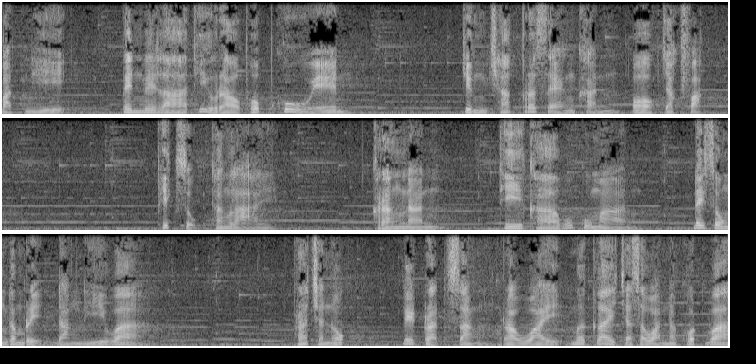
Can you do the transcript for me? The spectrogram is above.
บัดนี้เป็นเวลาที่เราพบคู่เวรจึงชักพระแสงขันออกจากฝัก ภิกษุทั้งหลาย ครั้งนั้น ทีคาวุกุมารได้ทรงดำริดังนี้ว่า พระชนกได้ตรัสสั่งเราไว้เมื่อใกล้จะสวรรคตว่า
